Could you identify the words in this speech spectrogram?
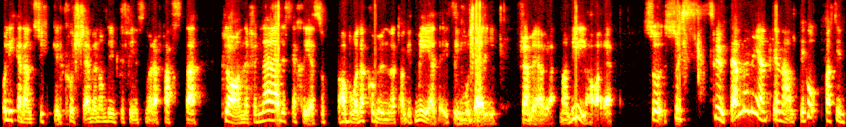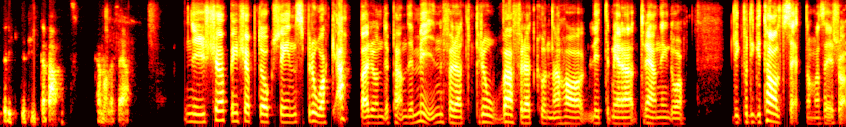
Och likadant cykelkurs, även om det inte finns några fasta planer för när det ska ske så har båda kommunerna tagit med det i sin modell framöver att man vill ha det. Så, så i slutändan egentligen alltihop, fast inte riktigt likadant kan man väl säga. Nyköping köpte också in språkappar under pandemin för att prova för att kunna ha lite mera träning då på digitalt sätt om man säger så.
